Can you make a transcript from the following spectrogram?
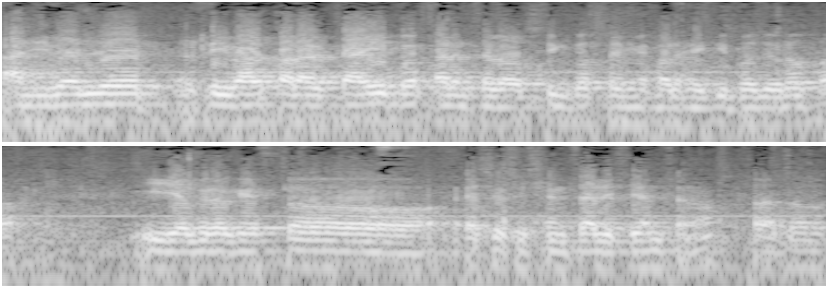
a nivel de rival para el CAI puede estar entre los 5 o 6 mejores equipos de Europa y yo creo que esto es suficiente aliciente ¿no? para todos.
